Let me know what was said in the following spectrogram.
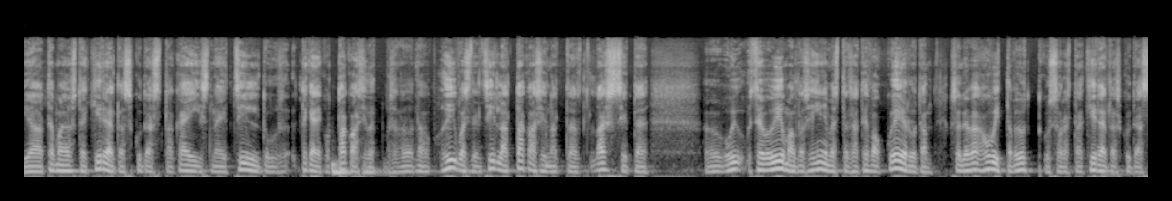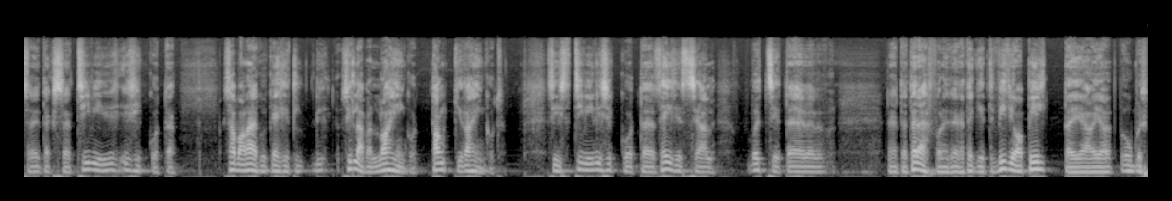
Ja tema just kirjeldas, kuidas ta käis neid sildu tegelikult tagasi võtmas, nad hõivasid need sillad tagasi, nad lasksid, või see võimaldas inimestel sealt evakueeruda, see oli väga huvitav jutt, kusjuures ta kirjeldas, kuidas näiteks tsiviilisikud samal ajal, kui käisid silla peal lahingud, tankilahingud, siis tsiviilisikud seisid seal, võtsid nende telefonidega tegid videopilte ja, ja umbes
